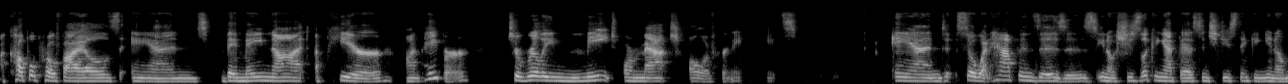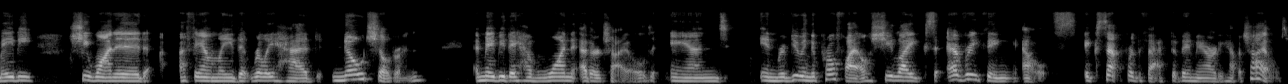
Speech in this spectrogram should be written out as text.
a couple profiles and they may not appear on paper to really meet or match all of her needs. And so what happens is is you know she's looking at this and she's thinking you know maybe she wanted a family that really had no children and maybe they have one other child and in reviewing the profile, she likes everything else except for the fact that they may already have a child.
